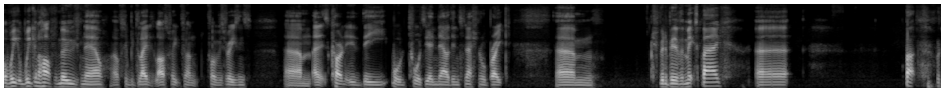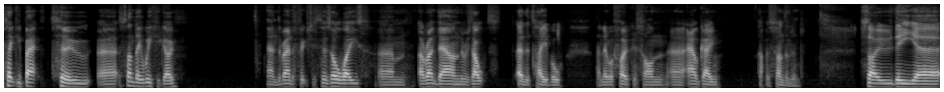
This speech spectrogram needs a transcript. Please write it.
a week, a week and a half removed now. Obviously, we delayed it last week for, for obvious reasons, um, and it's currently the well towards the end now, the international break. Um, it's been a bit of a mixed bag, uh, but we'll take you back to uh, Sunday a week ago and the round of fixtures. As always, um, I run down the results at the table, and then we'll focus on uh, our game up at Sunderland. So the uh,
